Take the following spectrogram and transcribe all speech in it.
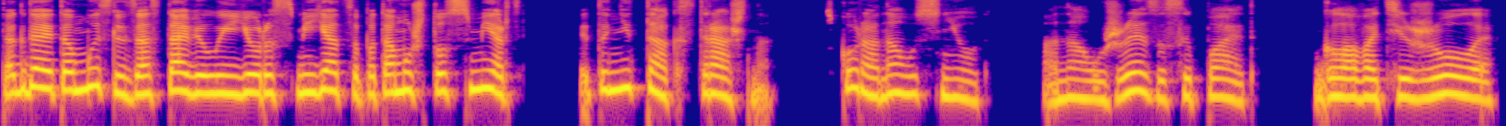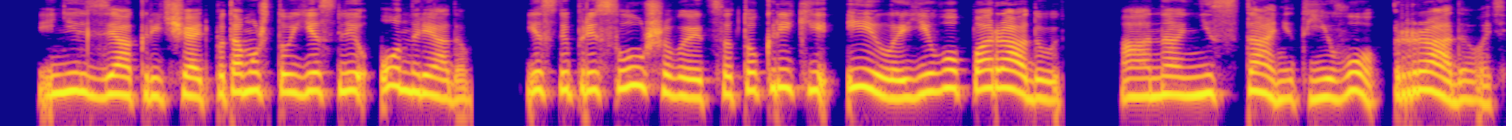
Тогда эта мысль заставила ее рассмеяться, потому что смерть — это не так страшно. Скоро она уснет. Она уже засыпает. Голова тяжелая, и нельзя кричать, потому что если он рядом, если прислушивается, то крики Илы его порадуют, а она не станет его радовать.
